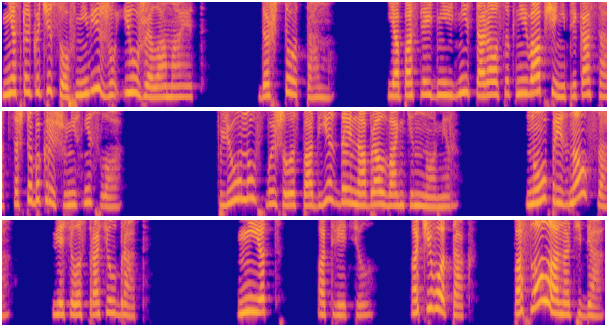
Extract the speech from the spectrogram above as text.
Несколько часов не вижу и уже ломает. Да что там? Я последние дни старался к ней вообще не прикасаться, чтобы крышу не снесло. Плюнув, вышел из подъезда и набрал Ванькин номер. «Ну, признался?» — весело спросил брат. «Нет», — ответил. «А чего так? Послала она тебя?»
